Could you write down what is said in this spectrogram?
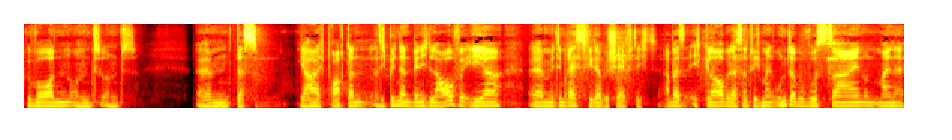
geworden und und ähm, das ja, ich brauche dann, also ich bin dann, wenn ich laufe, eher äh, mit dem Rest wieder beschäftigt. Aber ich glaube, dass natürlich mein Unterbewusstsein und meine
